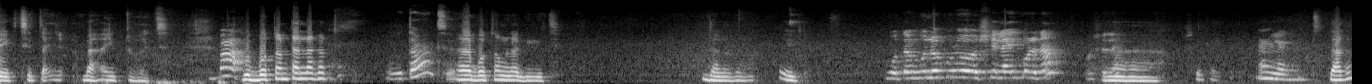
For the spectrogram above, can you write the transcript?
দেখছি তাই। বাহ একটু হয়েছে। বোতামটা লাগাতে? বোতাম আছে? হ্যাঁ বোতাম লাগিয়েছি। দাঁড়া দাঁড়া এই যে। বোতামগুলো পুরো সেলাই করে না? সেলাই? হ্যাঁ হ্যাঁ লাগা?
